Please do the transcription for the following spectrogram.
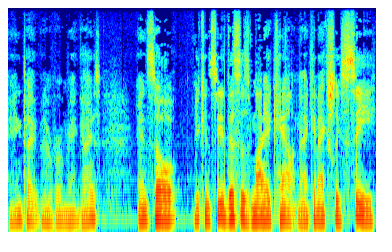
hang tight there for a minute guys. And so you can see this is my account and I can actually see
